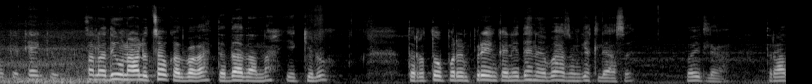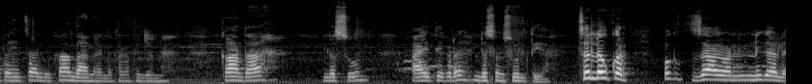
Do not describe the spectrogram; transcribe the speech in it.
ओके थँक्यू चला देऊन आलो चौकात बघा. त्या दादांना एक किलो. तर तोपर्यंत प्रियंकाने धने भाजून घेतले असं. बघितलं का? तर आता ही चालली कांदा आणायला. का तिकडनं. कांदा लसूण आहे तिकडं लसूण सोलते या चल लवकर बघ जा निघालं.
